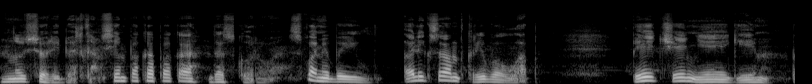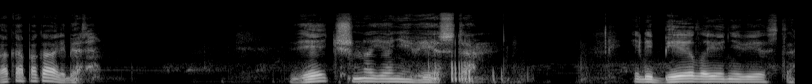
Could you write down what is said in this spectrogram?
Ну все, ребятка, всем пока-пока, до скорого. С вами был Александр Криволап. Печенеги. Пока-пока, ребята. Вечная невеста. Или белая невеста.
